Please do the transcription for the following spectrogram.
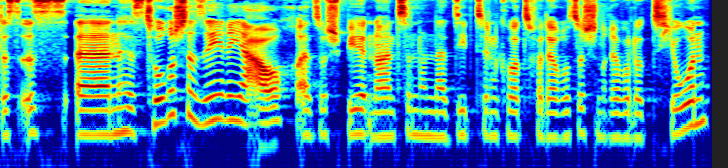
Das ist äh, eine historische Serie auch, also spielt 1917 kurz vor der russischen Revolution.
